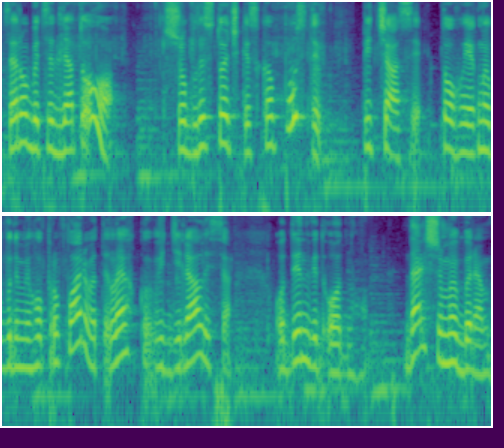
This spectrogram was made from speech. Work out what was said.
Це робиться для того, щоб листочки з капусти під час того, як ми будемо його пропарювати, легко відділялися один від одного. Далі ми беремо,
